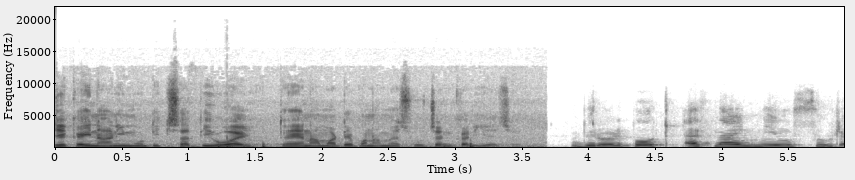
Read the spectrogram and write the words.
જે કંઈ નાની મોટી ક્ષતિ હોય તો એના માટે પણ અમે સૂચન કરીએ છીએ. Bureau report S nine news Surat.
